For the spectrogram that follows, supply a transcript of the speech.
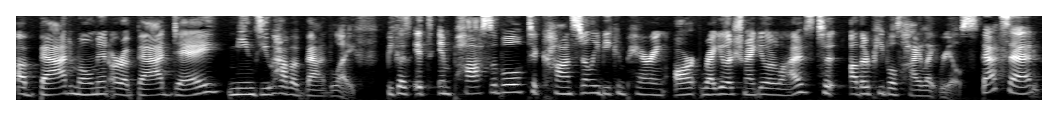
a bad moment or a bad day means you have a bad life because it's impossible to constantly be comparing our regular schmegular lives to other people's highlight reels. That said,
